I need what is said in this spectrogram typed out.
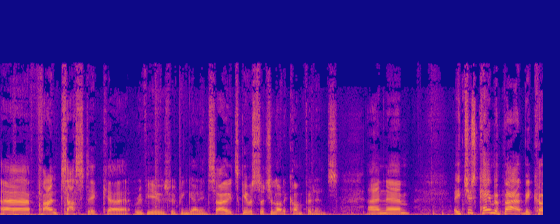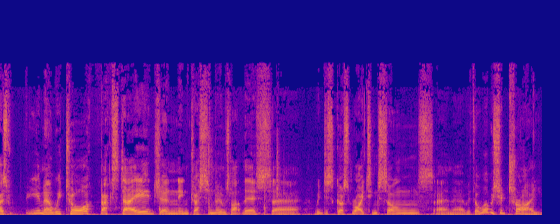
Uh, fantastic uh, reviews we've been getting. So it's given us such a lot of confidence. And um, it just came about because, you know, we talk backstage and in dressing rooms like this. Uh, we discussed writing songs and uh, we thought, well, we should try.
